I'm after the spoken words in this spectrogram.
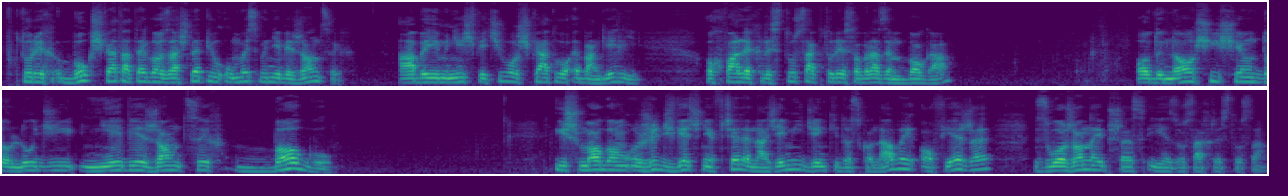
w których Bóg świata tego zaślepił umysły niewierzących, aby im nie świeciło światło Ewangelii o chwale Chrystusa, który jest obrazem Boga, odnosi się do ludzi niewierzących Bogu, iż mogą żyć wiecznie w ciele na ziemi dzięki doskonałej ofierze złożonej przez Jezusa Chrystusa.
